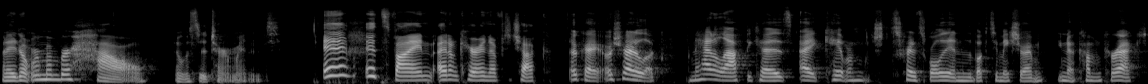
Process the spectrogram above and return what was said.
But I don't remember how it was determined. Eh, it's fine. I don't care enough to check. Okay, I'll try to look. And I had to laugh because I came, I'm just trying to scroll the end of the book to make sure I'm, you know, coming correct.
